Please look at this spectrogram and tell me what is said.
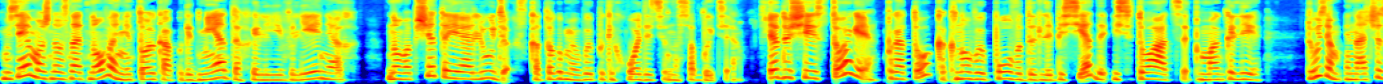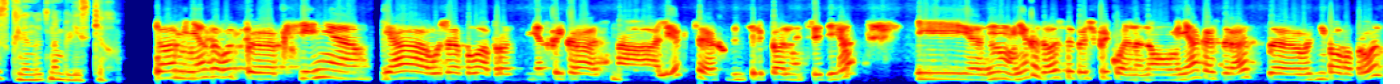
В музее можно узнать новое не только о предметах или явлениях, но вообще-то и о людях, с которыми вы приходите на события. Следующая история про то, как новые поводы для беседы и ситуации помогли людям иначе взглянуть на близких. Да, меня зовут э, Ксения. Я уже была просто несколько раз на лекциях в интеллектуальной среде. И ну, мне казалось, что это очень прикольно, но у меня каждый раз э, возникал вопрос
